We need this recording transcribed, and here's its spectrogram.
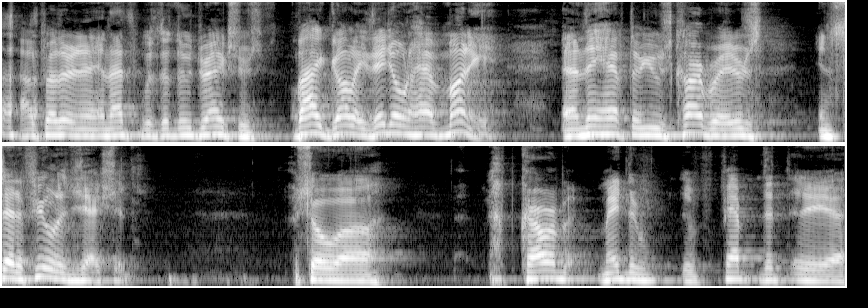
out further, and, and that was the new dragsters. By golly, they don't have money, and they have to use carburetors instead of fuel injection. So, uh, Carver made the the, fab, the, the uh,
